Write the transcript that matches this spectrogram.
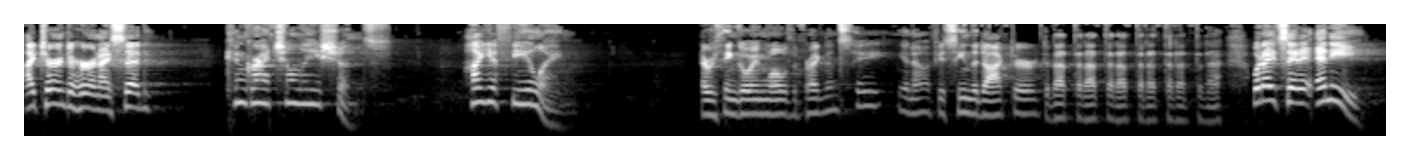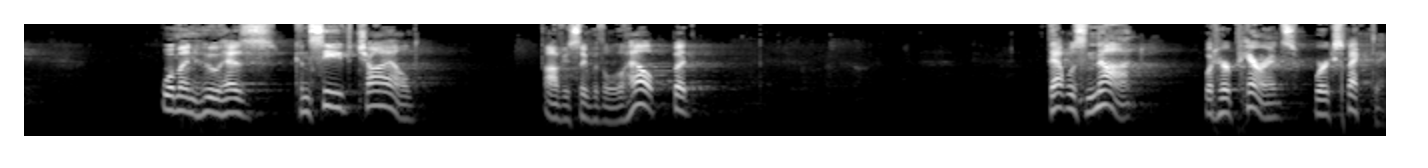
I turned to her and I said, Congratulations. How you feeling? Everything going well with the pregnancy? You know, if you've seen the doctor, da da da da da da da da da da. What I'd say to any woman who has conceived child, obviously with a little help, but that was not what her parents were expecting.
